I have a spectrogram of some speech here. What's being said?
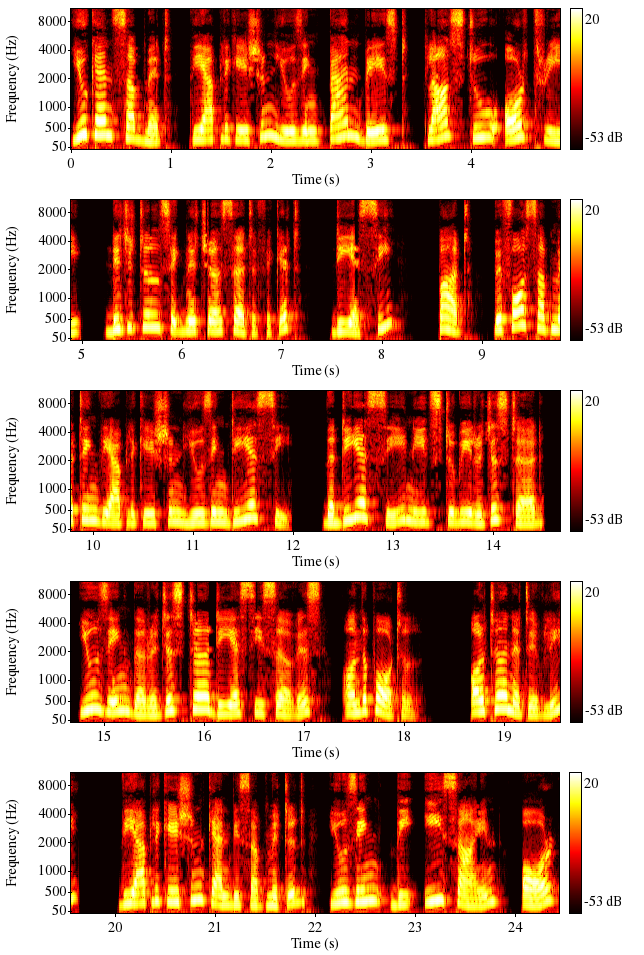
You can submit the application using PAN-based Class 2 or 3 Digital Signature Certificate DSC, but before submitting the application using DSC, the DSC needs to be registered using the Register DSC service on the portal. Alternatively, the application can be submitted using the e-sign or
